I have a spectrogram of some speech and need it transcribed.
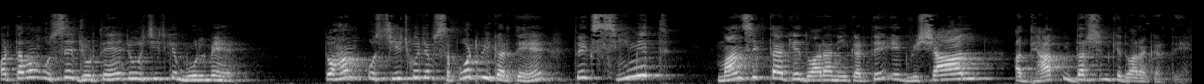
और तब हम उससे जुड़ते हैं जो उस चीज़ के मूल में है। तो हम उस चीज़ को जब सपोर्ट भी करते हैं तो एक सीमित मानसिकता के द्वारा नहीं करते, एक विशाल अध्यात्म दर्शन के द्वारा करते हैं।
